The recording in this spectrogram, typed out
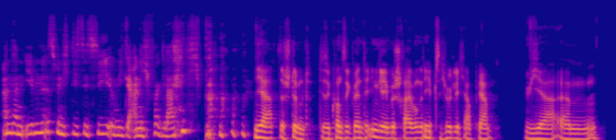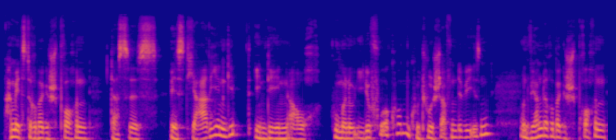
anderen Ebene ist, finde ich DCC irgendwie gar nicht vergleichbar. Ja, das stimmt. Diese konsequente Ingame-Beschreibung hebt sich wirklich ab, ja. Wir ähm, haben jetzt darüber gesprochen, dass es Bestiarien gibt, in denen auch Humanoide vorkommen, kulturschaffende Wesen. Und wir haben darüber gesprochen,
